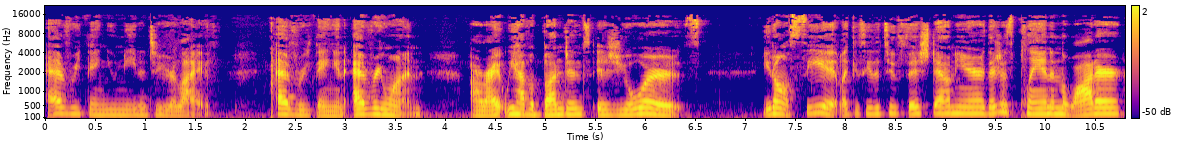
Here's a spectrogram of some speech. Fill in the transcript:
everything you need into your life. Everything and everyone. All right. We have abundance is yours. You don't see it. Like you see the two fish down here, they're just playing in the water.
